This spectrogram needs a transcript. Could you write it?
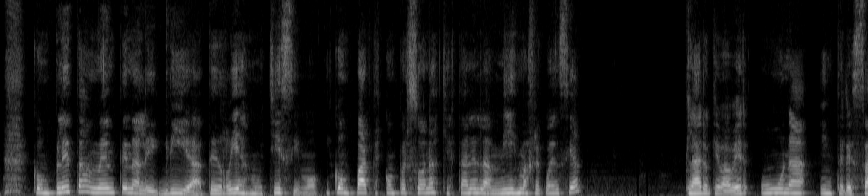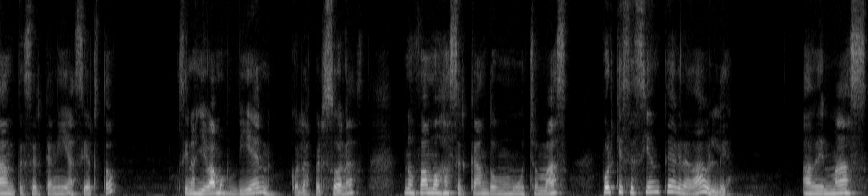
completamente en alegría, te ríes muchísimo y compartes con personas que están en la misma frecuencia Claro que va a haber una interesante cercanía, ¿cierto? Si nos llevamos bien con las personas, nos vamos acercando mucho más porque se siente agradable. Además,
